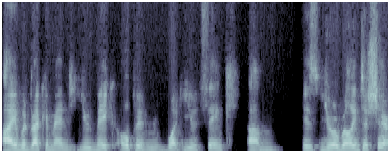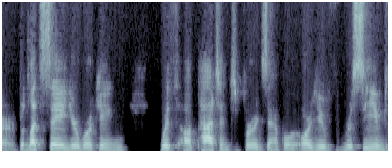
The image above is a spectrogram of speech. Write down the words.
I would recommend you make open what you think um, is you're willing to share. But let's say you're working with a patent, for example, or you've received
